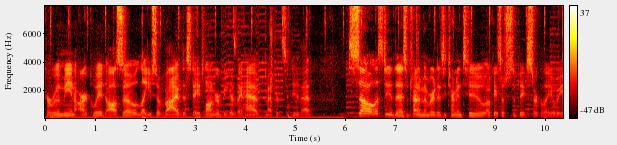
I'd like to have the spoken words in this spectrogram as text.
Kurumi and Arcueid also let you survive the stage longer because they have methods to do that. So, let's do this. I'm trying to remember, does he turn into... Okay, so it's just a big circle AoE.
